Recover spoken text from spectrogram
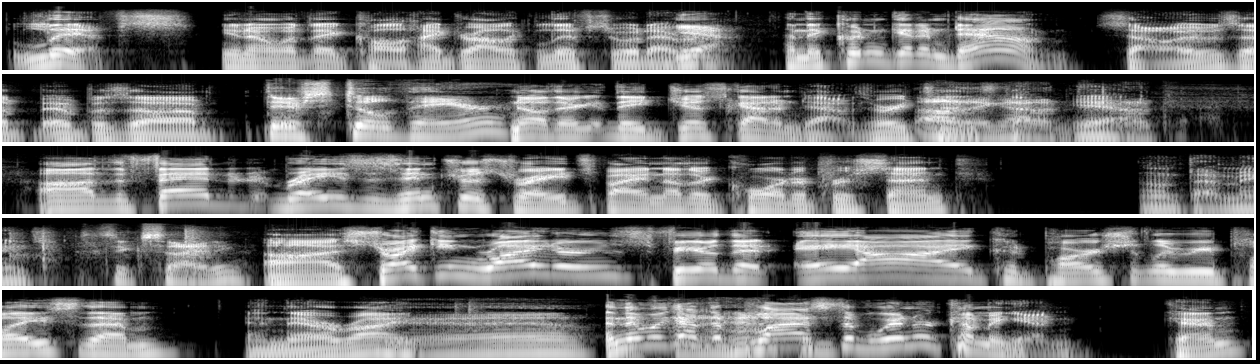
lifts. You know what they call hydraulic lifts or whatever. Yeah. and they couldn't get them down. So it was a it was a They're still there? no. They they just got them down. Very tense. Oh, they got down. them down. Yeah. Okay. Uh, the Fed raises interest rates by another quarter percent. I don't know what that means. It's exciting. Uh, striking writers fear that AI could partially replace them, and they're right. Yeah. And then we got the blast of winter coming in. Ken?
